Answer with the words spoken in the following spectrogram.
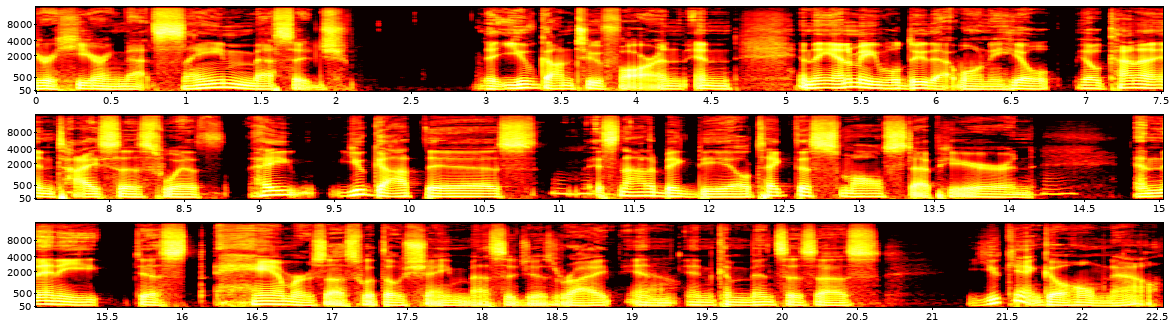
you're hearing that same message that you've gone too far. And and and the enemy will do that won't he? He'll he'll kind of entice us with hey you got this. Mm-hmm. It's not a big deal. Take this small step here. And mm-hmm. and then he just hammers us with those shame messages right? And and convinces us you can't go home now.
